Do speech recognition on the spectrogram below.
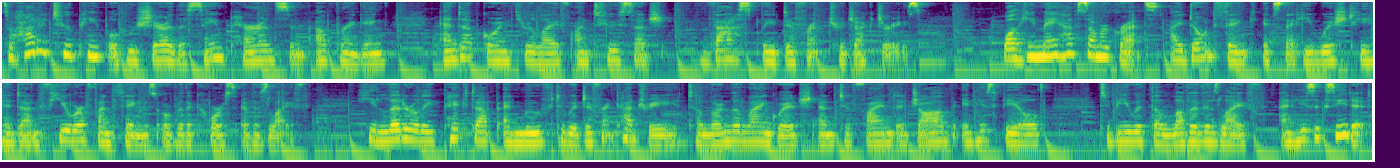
So, how do two people who share the same parents and upbringing end up going through life on two such vastly different trajectories? While he may have some regrets, I don't think it's that he wished he had done fewer fun things over the course of his life. He literally picked up and moved to a different country to learn the language and to find a job in his field to be with the love of his life, and he succeeded.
